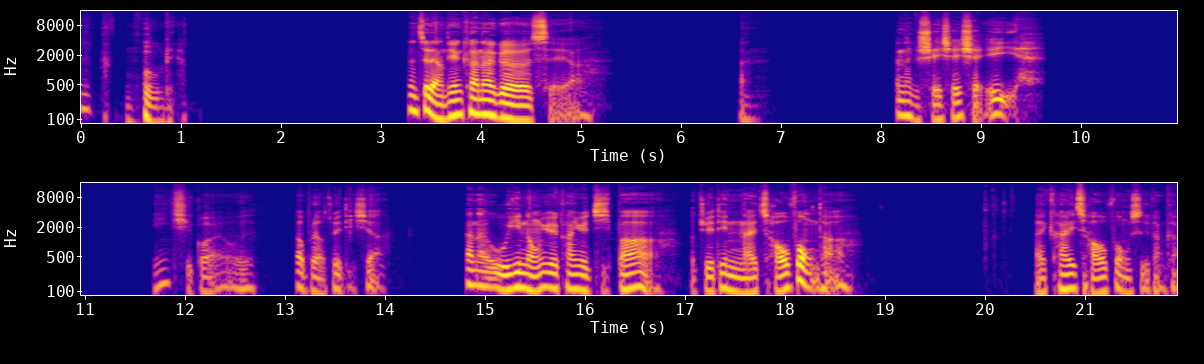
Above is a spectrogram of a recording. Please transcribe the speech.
无聊。那这两天看那个谁啊？看，看那个谁谁谁？咦，奇怪，我。到不了最底下，看那吴怡农越看越鸡巴，我决定来嘲讽他，来开嘲讽式看看。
